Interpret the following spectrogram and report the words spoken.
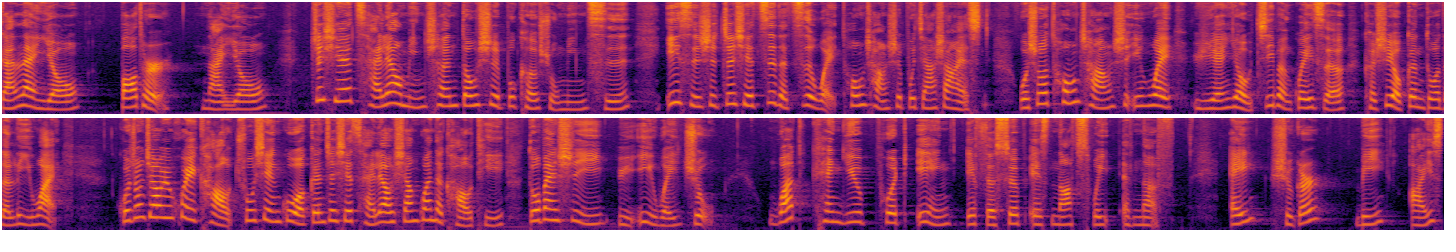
橄榄油，butter 奶油。这些材料名称都是不可数名词，意思是这些字的字尾通常是不加上 s。我说通常是因为语言有基本规则，可是有更多的例外。国中教育会考出现过跟这些材料相关的考题，多半是以语义为主。What can you put in if the soup is not sweet enough? A. Sugar. B. Ice.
